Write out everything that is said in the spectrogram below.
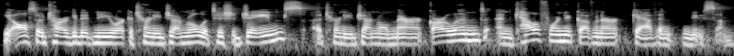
He also targeted New York Attorney General Letitia James, Attorney General Merrick Garland, and California Governor Gavin Newsom.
